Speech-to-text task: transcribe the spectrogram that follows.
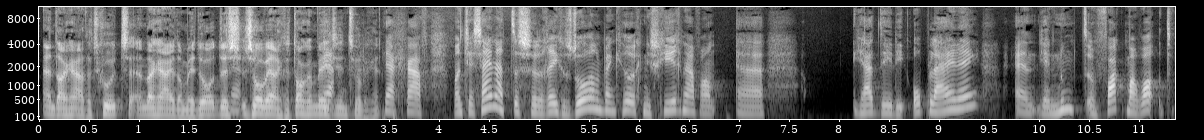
En dan gaat het goed. En dan ga je ermee door. Dus zo werkt het toch een beetje natuurlijk. Hè? ja, gaaf. Want jij zei net tussen de regels door en daar ben ik heel erg nieuwsgierig naar van... eh ja, deed die opleiding en jij noemt een vak, maar wat...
